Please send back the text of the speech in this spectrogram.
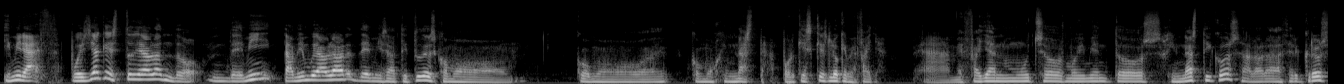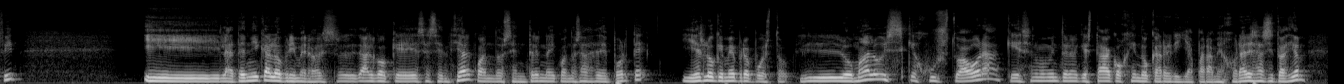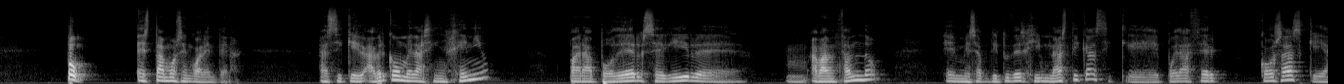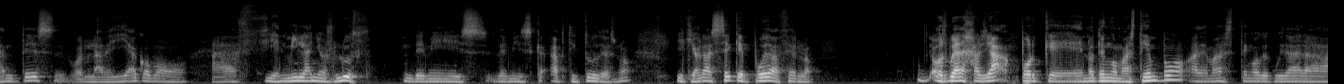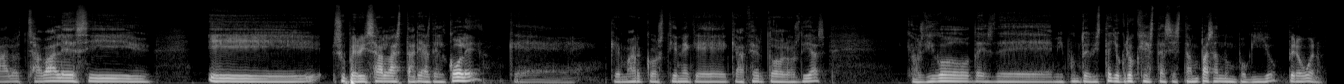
Y mirad, pues ya que estoy hablando de mí, también voy a hablar de mis actitudes como, como, como gimnasta, porque es que es lo que me falla. Me fallan muchos movimientos gimnásticos a la hora de hacer CrossFit. Y la técnica, lo primero, es algo que es esencial cuando se entrena y cuando se hace deporte. Y es lo que me he propuesto. Lo malo es que justo ahora, que es el momento en el que estaba cogiendo carrerilla para mejorar esa situación, ¡pum! Estamos en cuarentena. Así que a ver cómo me las ingenio para poder seguir eh, avanzando en mis aptitudes gimnásticas y que pueda hacer cosas que antes pues, la veía como a 100.000 años luz de mis, de mis aptitudes, ¿no? Y que ahora sé que puedo hacerlo os voy a dejar ya porque no tengo más tiempo. Además, tengo que cuidar a los chavales y, supervisar las tareas del cole que, que Marcos tiene que, que, hacer todos los días. Que os digo desde mi punto de vista, yo creo que estas se están pasando un poquillo, pero bueno.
